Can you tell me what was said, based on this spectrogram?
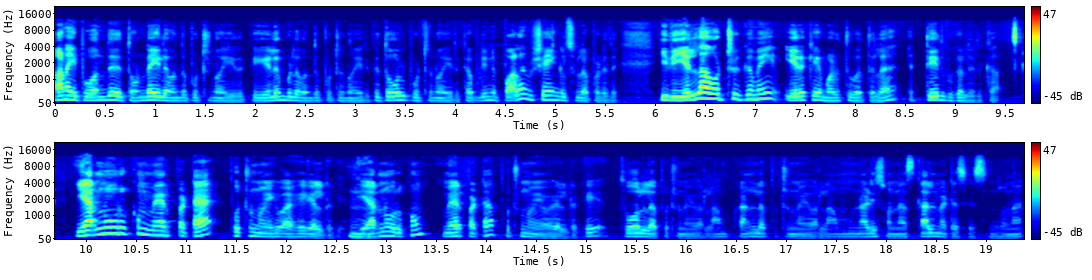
ஆனால் இப்போ வந்து தொண்டையில் வந்து புற்றுநோய் இருக்குது எலும்பில் வந்து புற்றுநோய் இருக்குது தோல் புற்றுநோய் இருக்குது அப்படின்னு பல விஷயங்கள் சொல்லப்படுது. இது எல்லாவற்றுக்குமே இயற்கை மருத்துவத்தில் தீர்வுகள் இருக்கா? இரநூறுக்கும் மேற்பட்ட புற்றுநோய் வகைகள் இருக்குது இரநூறுக்கும் மேற்பட்ட புற்றுநோய் வகைகள் இருக்குது தோலில் புற்றுநோய் வரலாம் கண்ணில் புற்றுநோய் வரலாம் முன்னாடி சொன்ன ஸ்கல் மெட்டசிஸ்ன்னு சொன்ன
